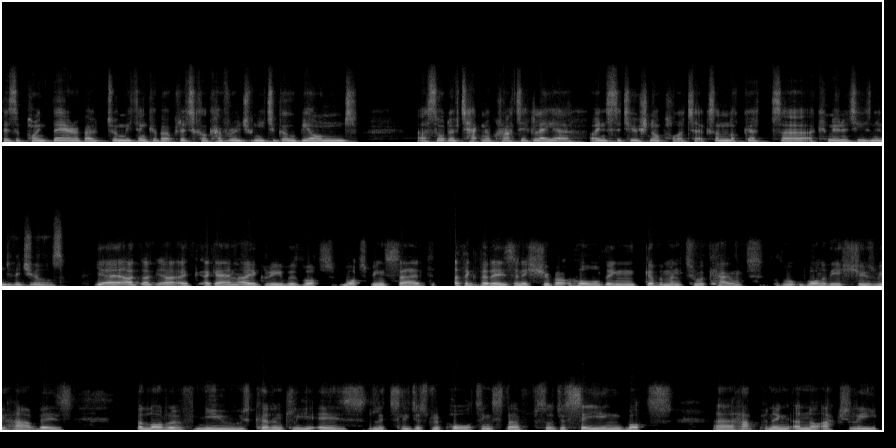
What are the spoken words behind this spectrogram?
there's a point there about when we think about political coverage, we need to go beyond a sort of technocratic layer or institutional politics and look at uh, communities and individuals. Yeah, I, I, again, I agree with what's what's been said. I think there is an issue about holding government to account. One of the issues we have is a lot of news currently is literally just reporting stuff, so just saying what's uh, happening and not actually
